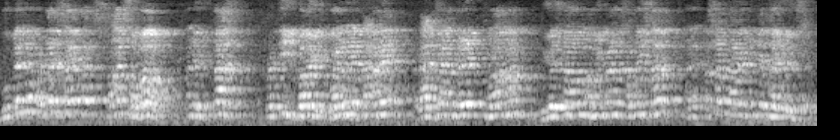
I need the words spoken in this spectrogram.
ભૂપેન્દ્ર પટેલ સાહેબના શાંત સ્વભાવ અને વિકાસ પ્રતિભાવી વર્ણને કારણે રાજ્યના દરેક ખૂણામાં યોજનાઓનું અમલીકરણ સમયસર અને અસરકારક રીતે થઈ રહ્યું છે.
